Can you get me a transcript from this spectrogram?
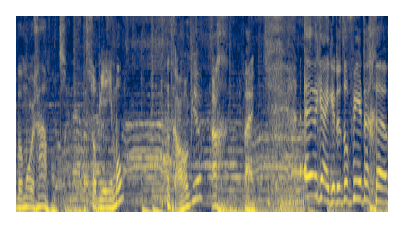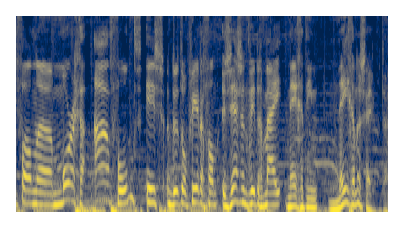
Hebben morgenavond. Stop je in je mond? Een kauwgompje. Ach, fijn. Even kijken, de top 40 eh, van uh, morgenavond is de top 40 van 26 mei 1979.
